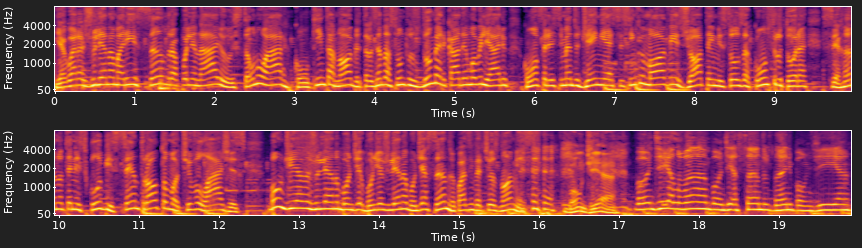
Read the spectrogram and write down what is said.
E agora Juliana Maria e Sandro Apolinário estão no ar com o Quinta Nobre, trazendo assuntos do mercado imobiliário, com oferecimento de NS5 Imóveis, JM Souza Construtora, Serrano Tênis Clube, Centro Automotivo Lages. Bom dia, Juliana, bom dia, bom dia, Juliana, bom dia, Sandro, quase inverti os nomes. bom dia. Bom dia, Luan, bom dia, Sandro, Dani, bom dia.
